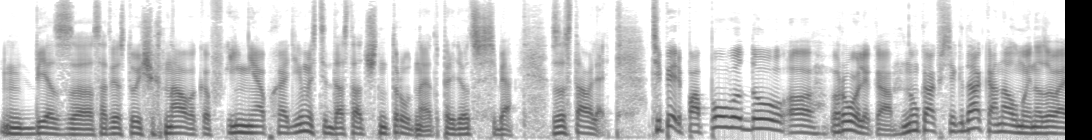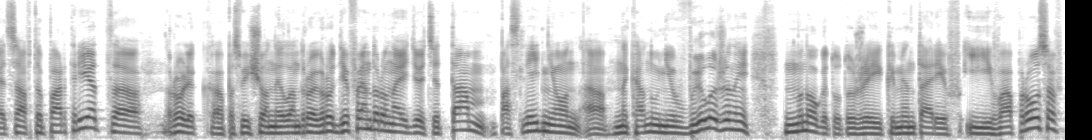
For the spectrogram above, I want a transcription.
без э, соответствующих навыков и необходимости достаточно трудно. Это придется себя заставлять. Теперь по поводу э, ролика. Ну, как всегда, канал мой называется «Автопортрет». Э, ролик, посвященный Land Rover Defender, найдете там. Последний он накануне выложенный. Много тут уже и комментариев и вопросов.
